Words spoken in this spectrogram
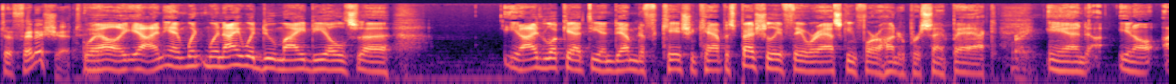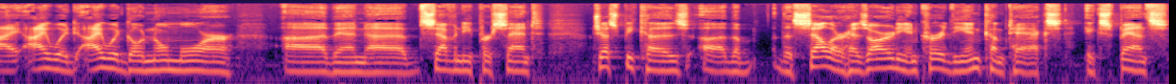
to finish it. Well, yeah, and, and, when when I would do my deals. Uh, you know, I'd look at the indemnification cap, especially if they were asking for 100% back. Right. And you know, I, I would I would go no more uh, than uh, 70%, just because uh, the the seller has already incurred the income tax expense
